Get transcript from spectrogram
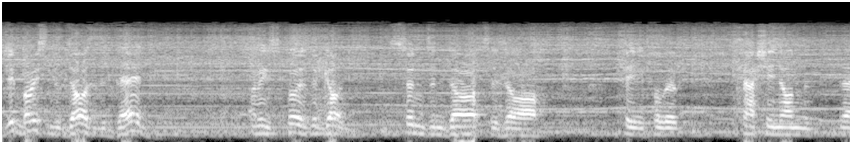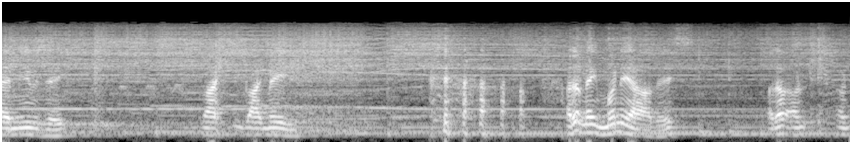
Jim Morrison, the Doors are dead. I mean, suppose they've got sons and daughters or people that cash in on their music, like like me. I don't make money out of this. I don't. I'm, I'm,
